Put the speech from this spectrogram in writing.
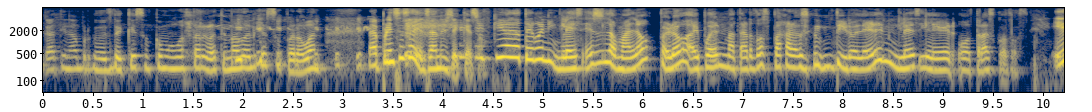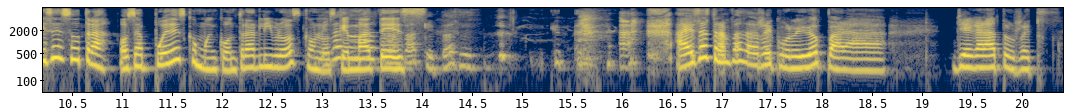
Gratinado porque no es de queso. ¿Cómo va a estar gratinado el queso? Pero bueno. La princesa y el sándwich de queso. Es que yo lo tengo en inglés. Eso es lo malo. Pero ahí pueden matar dos pájaros en un tiro. Leer en inglés y leer otras cosas. Esa es otra. O sea, puedes como encontrar libros con los que mates. a esas trampas has recurrido para llegar a tus retos.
